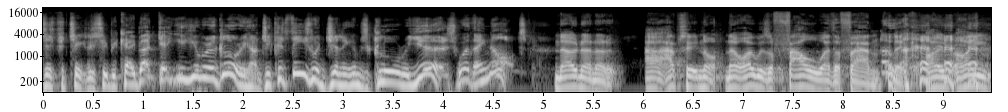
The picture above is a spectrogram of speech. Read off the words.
this particular CBK, but you, you were a glory hunter because these were Gillingham's glory years, were they not? No, no, no, no. Uh, absolutely not. No, I was a foul weather fan, oh. Nick. I, I,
